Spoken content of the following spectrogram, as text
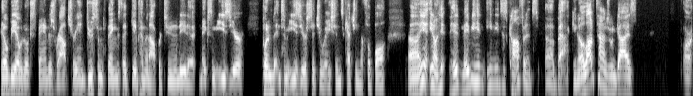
he'll be able to expand his route tree and do some things that give him an opportunity to make some easier, put him in some easier situations catching the football. Uh, you, you know, hit, hit, maybe he, he, needs his confidence uh, back. You know, a lot of times when guys are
